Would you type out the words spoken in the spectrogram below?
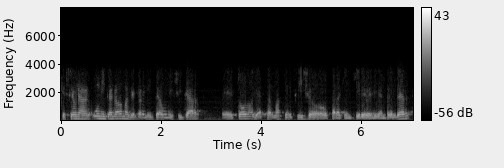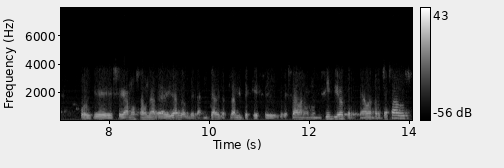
que sea una única norma que permita unificar eh, todo y hacer más sencillo para quien quiere venir a emprender, porque llegamos a una realidad donde la mitad de los trámites que se ingresaban al municipio terminaban rechazados,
